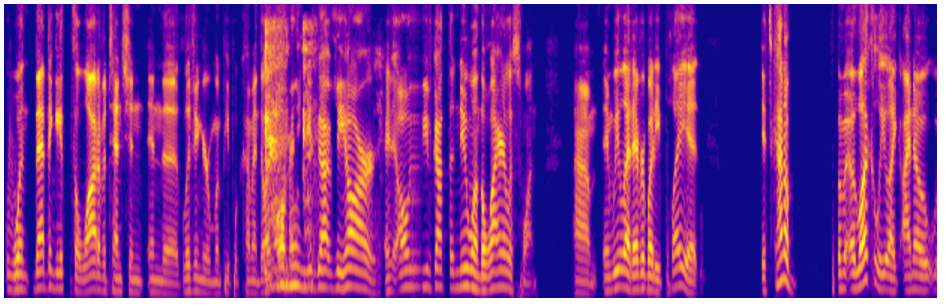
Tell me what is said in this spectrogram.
when that thing gets a lot of attention in the living room when people come in, they're like, "Oh man, you've got VR, and oh, you've got the new one, the wireless one." Um, and we let everybody play it. It's kind of I mean, luckily, like I know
